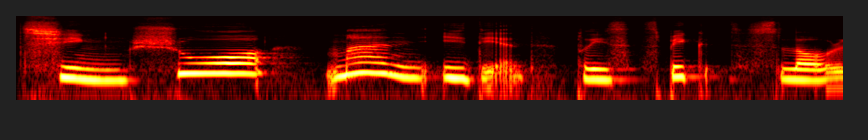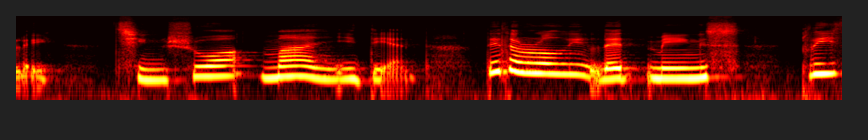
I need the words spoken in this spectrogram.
请说慢一点。Please speak slowly. 请说慢一点。Literally, that means please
